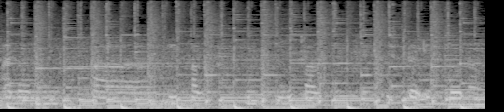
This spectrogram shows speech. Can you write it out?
ano uh, ipag ipag sister-in-law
